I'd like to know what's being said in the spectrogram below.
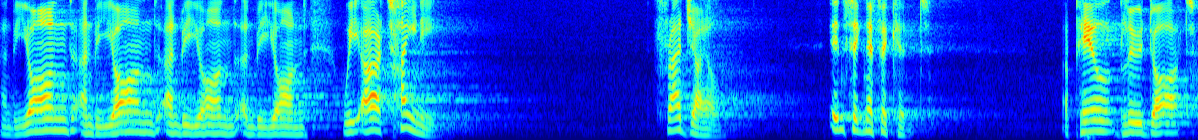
And beyond and beyond and beyond and beyond, we are tiny, fragile, insignificant, a pale blue dot.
